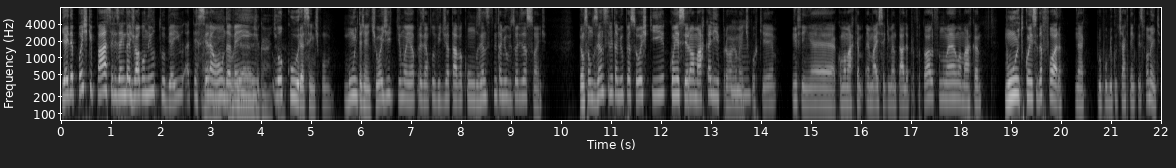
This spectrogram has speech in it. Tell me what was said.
E aí depois que passa, eles ainda jogam no YouTube. Aí a terceira É, onda YouTube é vem gigante, né? loucura, assim, tipo, muita gente. Hoje de manhã, por exemplo, o vídeo já tava com 230 mil visualizações. Então são 230 mil pessoas que conheceram a marca ali, provavelmente, Uhum. porque, enfim, é, como a marca é mais segmentada para fotógrafo, não é uma marca muito conhecida fora, né? Pro público do Shark Tank, principalmente.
